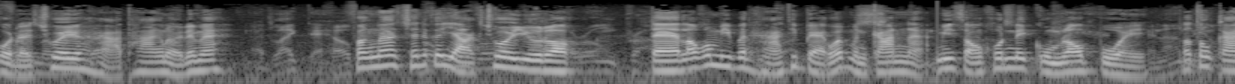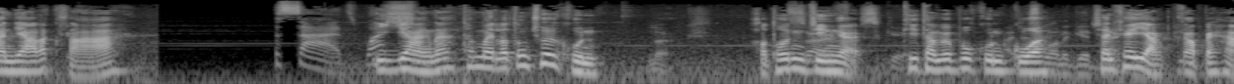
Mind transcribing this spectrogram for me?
กฏอะช่วยหาทางหน่อยได้ไหม I'd like to help ฟังนะฉันก็อยากช่วยอยู่หรอก แต่เราก็มีปัญหาที่แบกไว้เหมือนกันน่ะ มีสองคนในกลุ่มเราป่วย เราต้องการยารักษา Besides, why อีกอย่าง should นะ we ทำไมเราต้องช่วยคุณ Look, ข อโทษจริงๆอะที่ทำให้พวกคุณกลัว ฉันแค่อยากกลับไปหา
